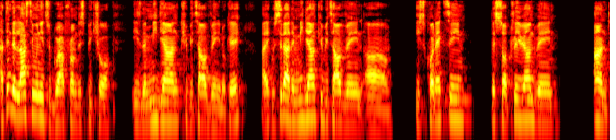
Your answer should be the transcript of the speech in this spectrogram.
i think the last thing we need to grab from this picture is the median cubital vein okay? I could see that the median cubital vein uh, is connecting the subclavian vein and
